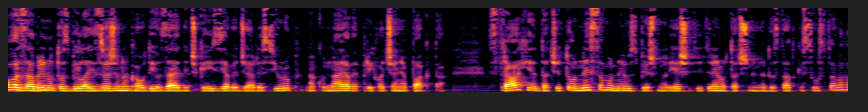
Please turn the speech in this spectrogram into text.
Ova zabrinutost bila izražena kao dio zajedničke izjave JRS Europe nakon najave prihvaćanja pakta. Strah je da će to ne samo neuspješno riješiti trenutačne nedostatke sustava,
